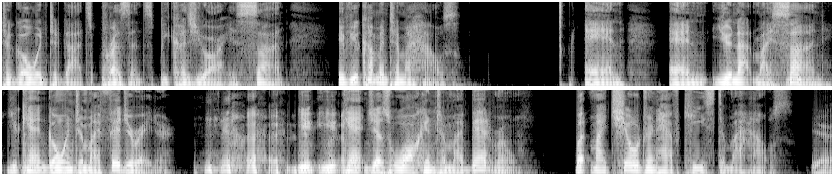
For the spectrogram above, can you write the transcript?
to go into God's presence because you are his son. If you come into my house and and you're not my son, you can't go into my refrigerator. You you can't just walk into my bedroom. But my children have keys to my house. yeah.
